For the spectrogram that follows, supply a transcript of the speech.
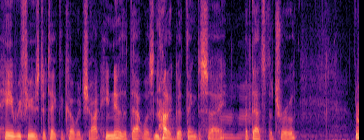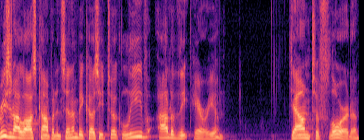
he refused to take the COVID shot. He knew that that was not a good thing to say, mm-hmm. but that's the truth. The reason I lost confidence in him because he took leave out of the area down to Florida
